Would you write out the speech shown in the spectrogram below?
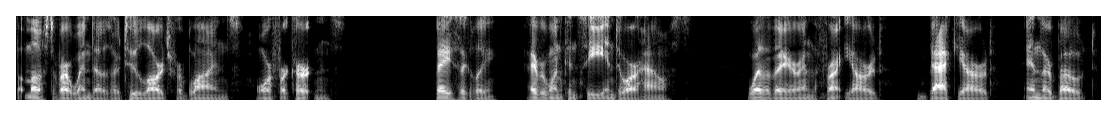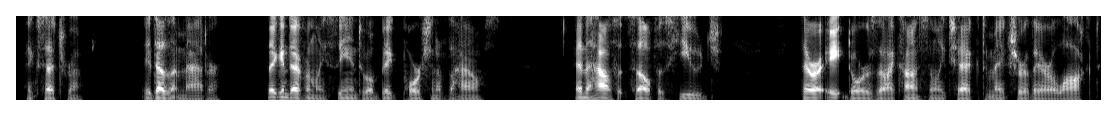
but most of our windows are too large for blinds or for curtains. Basically, everyone can see into our house, whether they are in the front yard, backyard, in their boat, etc. It doesn't matter. They can definitely see into a big portion of the house. And the house itself is huge, there are eight doors that I constantly check to make sure they are locked.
